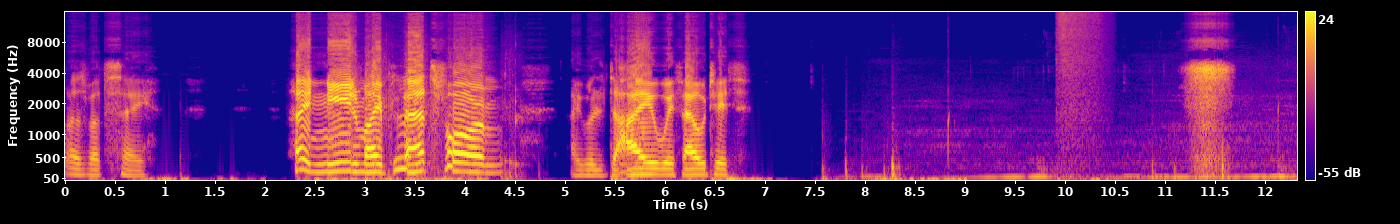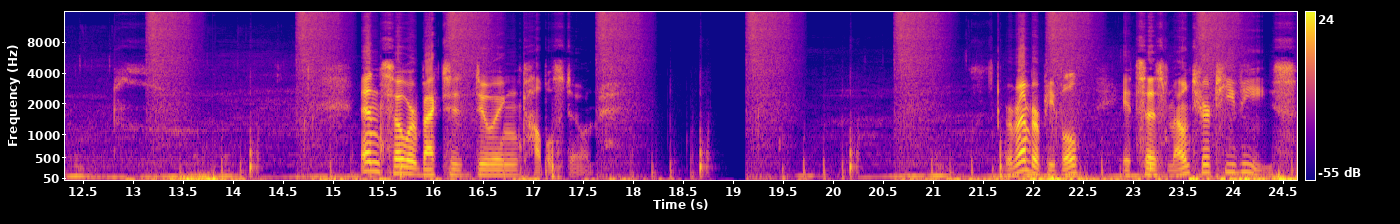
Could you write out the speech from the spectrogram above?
I was about to say. I need my platform! I will die without it. And so we're back to doing cobblestone. Remember people, it says mount your TVs.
